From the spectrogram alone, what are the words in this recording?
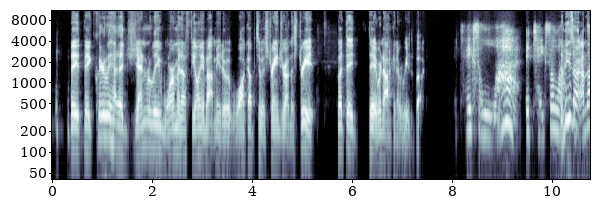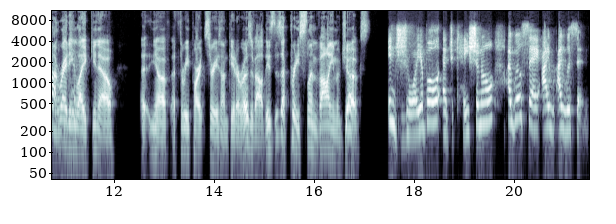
they they clearly had a generally warm enough feeling about me to walk up to a stranger on the street, but they they were not going to read the book. it takes a lot. It takes a lot. and these are I'm not writing like you know uh, you know a, a three part series on theodore roosevelt these this is a pretty slim volume of jokes enjoyable, educational. I will say I I listened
